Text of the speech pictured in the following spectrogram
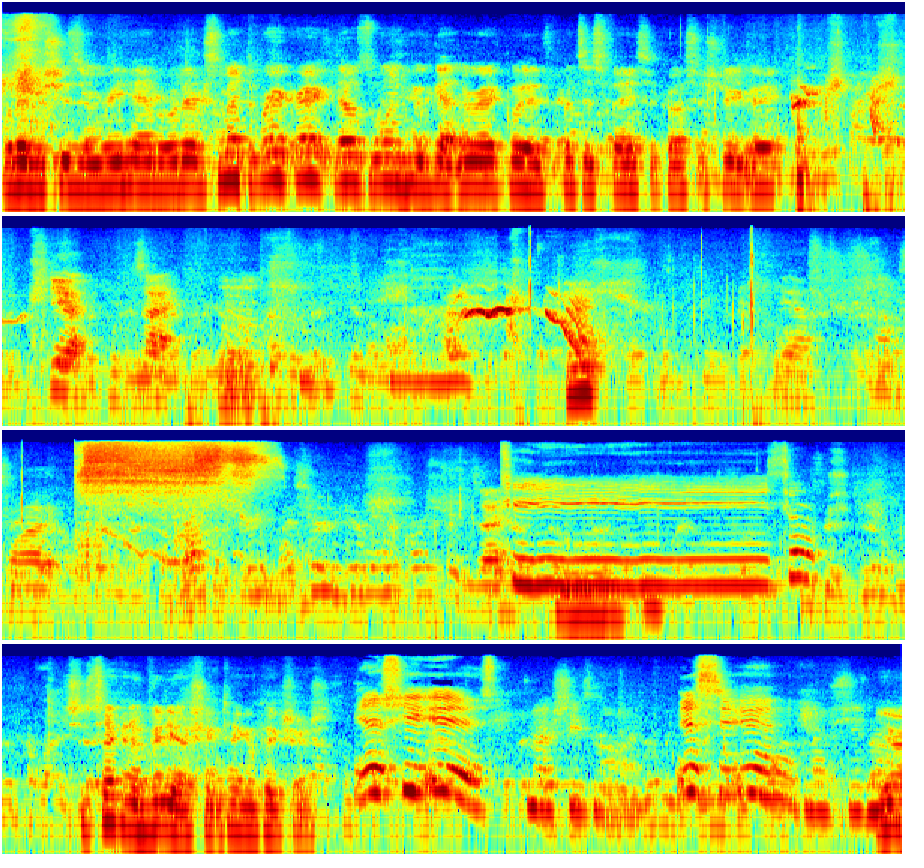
whatever she was in rehab or whatever. Samantha Break, right? That was the one who got in a wreck with what's his face across the street, right? Yeah, Zach. Hmm? Yeah, sounds like. Zach. She sucks. She's taking a video. She ain't taking pictures. Yes, she is. No, she's not. Yes, she is. No, she's not. You're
